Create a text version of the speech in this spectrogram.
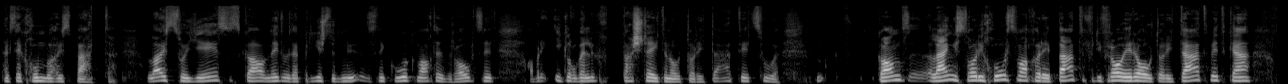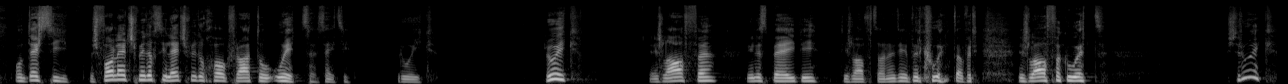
er gesagt, komm, lass uns beten. Lass uns zu Jesus gehen. Nicht, weil der Priester das nicht gut gemacht hat, überhaupt nicht. Aber ich glaube, da steht eine Autorität dazu. Ganz lange Story kurz machen, wir für die Frau ihre Autorität mitgeben. Und dann ist sie, das war vorletztes Mittwoch, sie letztes Mittwoch gekommen, gefragt, und jetzt, sagt sie, ruhig. Ruhig. Ich schlafe wie ein Baby. Die schlafen zwar nicht immer gut, aber ich schlafe gut. Ist ruhig.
